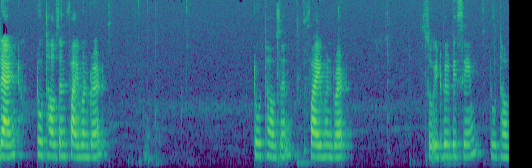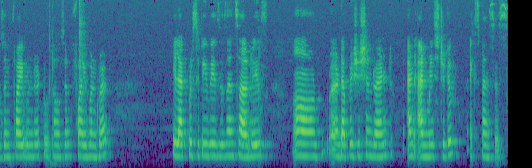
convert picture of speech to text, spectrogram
rent 2500 2500 so it will be same 2500 2500 electricity wages and salaries uh, depreciation rent and administrative expenses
